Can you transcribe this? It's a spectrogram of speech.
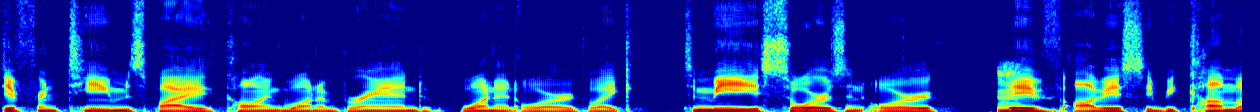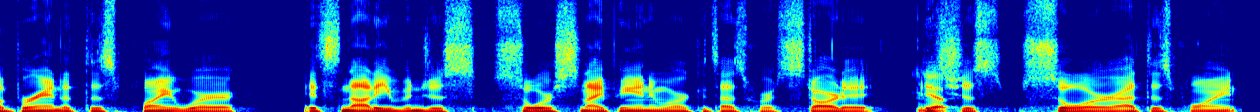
different teams by calling one a brand, one an org. Like to me, Soar is an org. Mm-hmm. They've obviously become a brand at this point where it's not even just Soar sniping anymore because that's where it started. It's yep. just Soar at this point.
